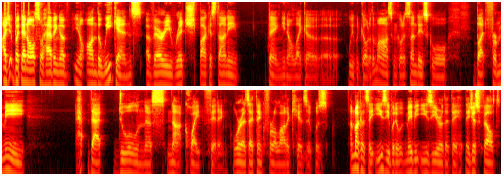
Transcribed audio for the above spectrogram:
I but then also having a you know on the weekends a very rich Pakistani thing, you know, like a, a we would go to the mosque and go to Sunday school, but for me, that dualness not quite fitting. Whereas I think for a lot of kids it was I'm not going to say easy, but it was maybe easier that they they just felt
